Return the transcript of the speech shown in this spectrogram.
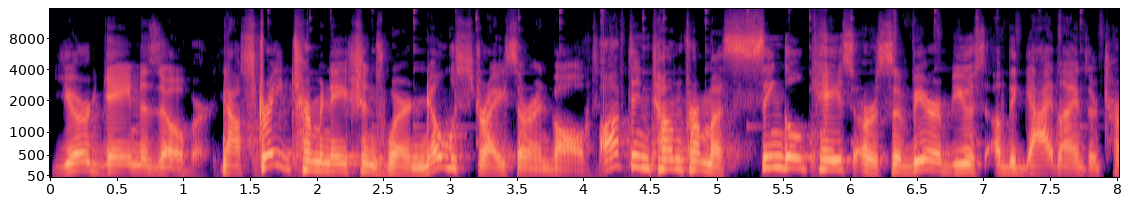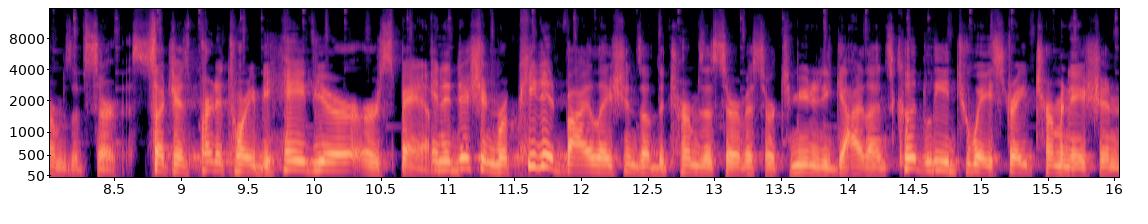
your game is over. Now, straight terminations where no strikes are involved often come from a single case or severe abuse of the guidelines or terms of service, such as predatory behavior or spam. In addition, repeated violations of the terms of service or community guidelines could lead to a straight termination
